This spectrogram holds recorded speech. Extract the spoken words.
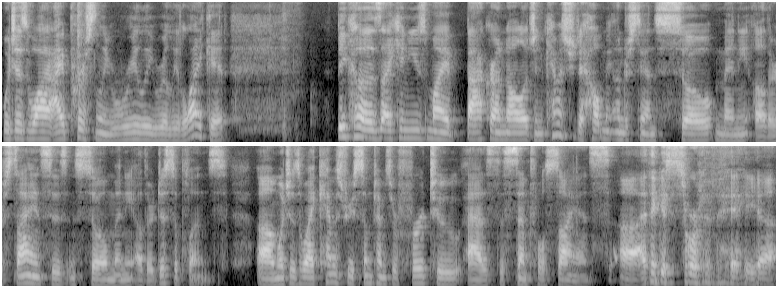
which is why I personally really, really like it because I can use my background knowledge in chemistry to help me understand so many other sciences and so many other disciplines. Um, which is why chemistry is sometimes referred to as the central science. Uh, I think it's sort of a uh,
